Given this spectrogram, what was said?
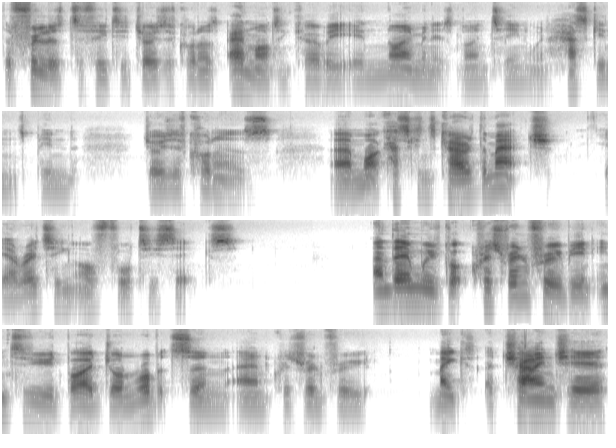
The Thrillers defeated Joseph Connors and Martin Kirby in 9 minutes 19 when Haskins pinned Joseph Connors. Uh, Mark Haskins carried the match. Yeah, rating of 46. And then we've got Chris Renfrew being interviewed by John Robertson, and Chris Renfrew makes a challenge here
